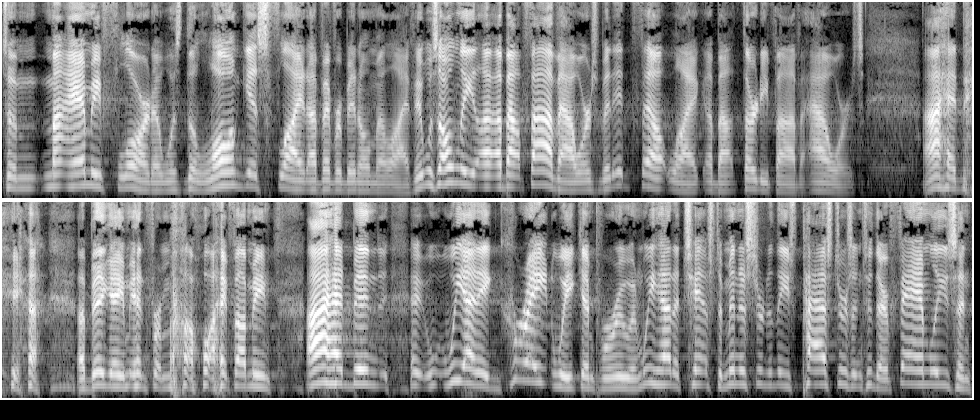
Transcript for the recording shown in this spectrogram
to Miami, Florida was the longest flight I've ever been on in my life. It was only uh, about five hours, but it felt like about 35 hours. I had a big amen from my wife. I mean, I had been, we had a great week in Peru, and we had a chance to minister to these pastors and to their families and,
